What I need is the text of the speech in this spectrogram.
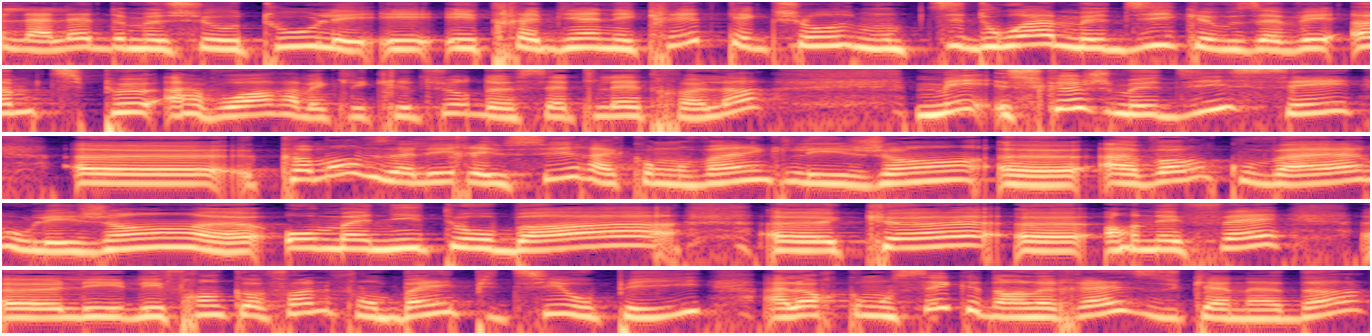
La lettre de Monsieur O'Toole est, très bien écrite. Quelque chose, mon petit doigt me dit que vous avez un petit peu à voir avec l'écriture de cette lettre-là. Mais ce que je me dis, c'est euh, comment vous allez réussir à convaincre les gens euh, à Vancouver ou les gens euh, au Manitoba que, en effet, les, les francophones font bien pitié au pays, alors qu'on sait que dans le reste du Canada,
